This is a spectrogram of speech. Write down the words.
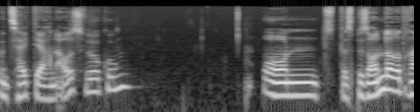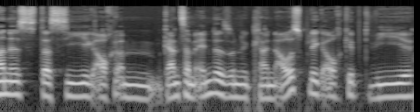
und zeigt deren Auswirkungen. Und das Besondere daran ist, dass sie auch am, ganz am Ende so einen kleinen Ausblick auch gibt, wie,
